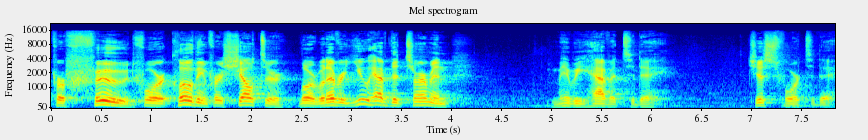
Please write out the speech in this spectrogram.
for food, for clothing, for shelter. Lord, whatever you have determined, may we have it today, just for today.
